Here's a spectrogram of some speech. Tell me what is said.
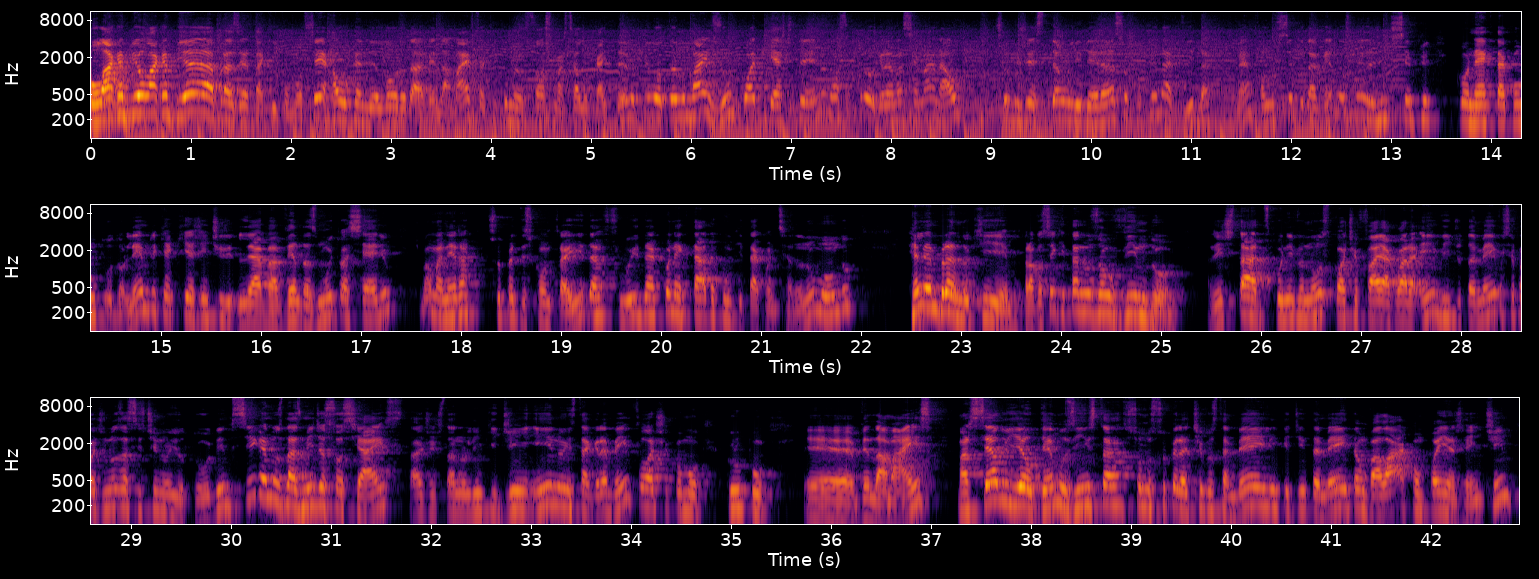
Olá, campeão, olá, campeã! Prazer estar aqui com você, Raul Candeloro da Venda Mais. Estou aqui com meu sócio Marcelo Caetano, pilotando mais um podcast PM, nosso programa semanal sobre gestão, liderança, um pouquinho da vida, né? Falamos sempre da vendas, mas a gente sempre conecta com tudo. Lembre que aqui a gente leva vendas muito a sério, de uma maneira super descontraída, fluida, conectada com o que está acontecendo no mundo. Relembrando que, para você que está nos ouvindo, a gente está disponível no Spotify agora em vídeo também. Você pode nos assistir no YouTube. Siga-nos nas mídias sociais. Tá? A gente está no LinkedIn e no Instagram, bem forte como grupo é, Venda Mais. Marcelo e eu temos Insta, somos super ativos também, LinkedIn também. Então vá lá, acompanhe a gente.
